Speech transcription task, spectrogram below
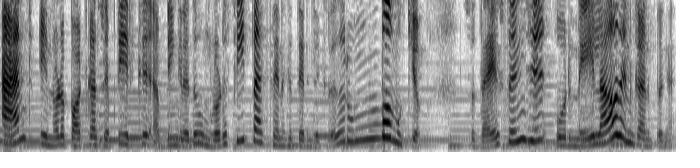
அண்ட் என்னோட பாட்காஸ்ட் எப்படி இருக்குது அப்படிங்கிறது உங்களோட ஃபீட்பேக்ஸ் எனக்கு தெரிஞ்சுக்கிறது ரொம்ப முக்கியம். ஸோ தயவு செஞ்சு ஒரு மெயிலாவது எனக்கு அனுப்புங்க.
